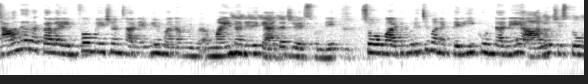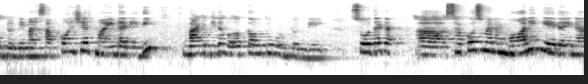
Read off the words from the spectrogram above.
చాలా రకాల ఇన్ఫర్మేషన్స్ అనేవి మనం మైండ్ అనేది గ్యాదర్ చేస్తుంది. సో వాటి గురించి మనకు తెలియకుండానే ఆలోచిస్తూ ఉంటుంది. మన సబ్ కాన్షియస్ మైండ్ అనేది వాటి మీద వర్క్ అవుతూ ఉంటుంది. సో దట్ సపోజ్ మనం మార్నింగ్ ఏదైనా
